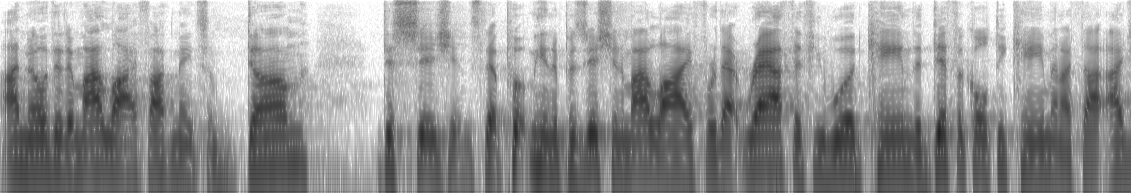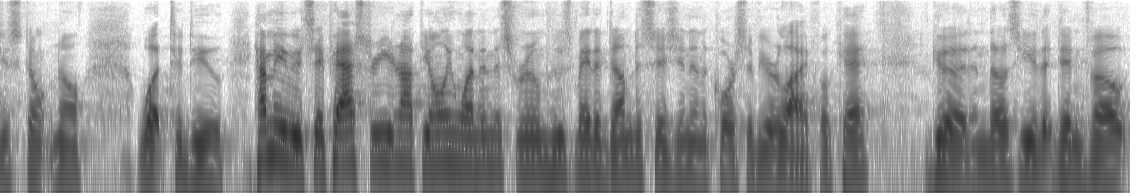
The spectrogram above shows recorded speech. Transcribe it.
I know that in my life, I've made some dumb decisions that put me in a position in my life where that wrath, if you would, came, the difficulty came, and I thought, I just don't know what to do. How many of you would say, Pastor, you're not the only one in this room who's made a dumb decision in the course of your life, okay? Good. And those of you that didn't vote,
